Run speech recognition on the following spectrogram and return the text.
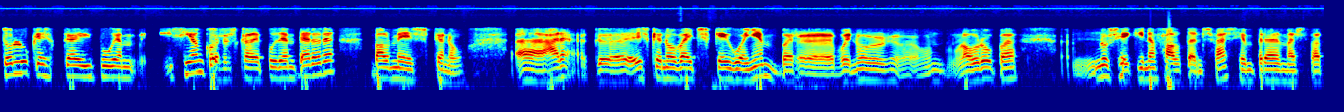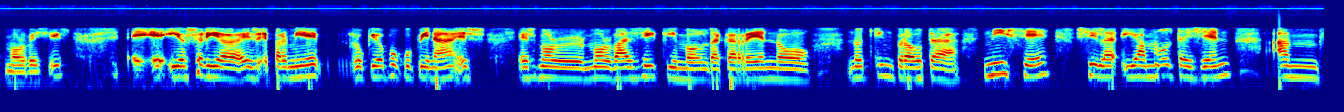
tot el que, que hi puguem... I si hi ha coses que podem perdre, val més que no. Uh, ara, que és que no veig que hi guanyem, per, uh, bueno, l'Europa, no sé quina falta ens fa, sempre hem estat molt bé així. Eh, eh, jo seria, és, per mi, el que jo puc opinar és, és molt, molt bàsic i molt de carrer, no, no tinc prou de... Ni sé si la, hi ha molta gent amb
